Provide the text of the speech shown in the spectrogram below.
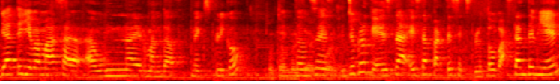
ya te lleva más a, a una hermandad. ¿Me explico? Totalmente Entonces, yo creo que esta, esta parte se explotó bastante bien.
